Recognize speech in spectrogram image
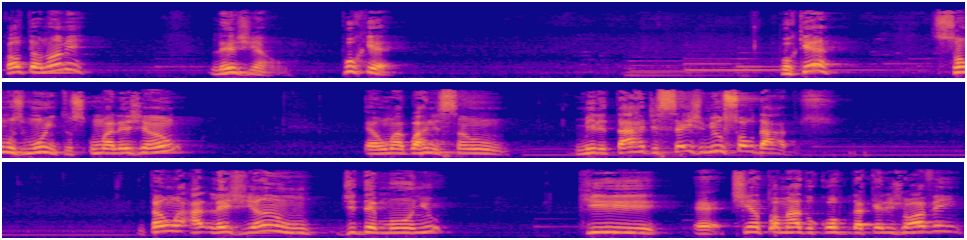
Qual o teu nome? Legião. Por quê? Por quê? Somos muitos. Uma legião é uma guarnição militar de 6 mil soldados. Então, a legião de demônio que é, tinha tomado o corpo daquele jovem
